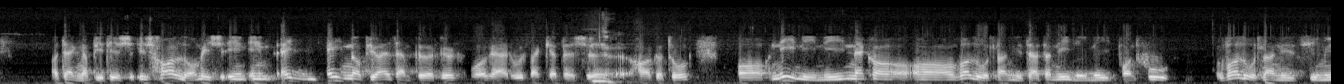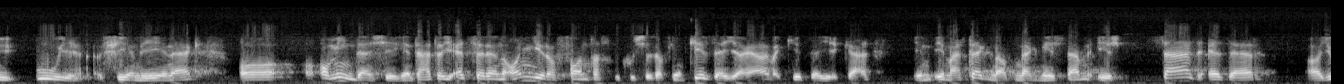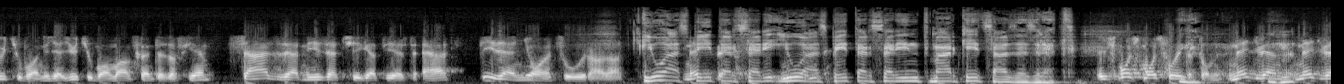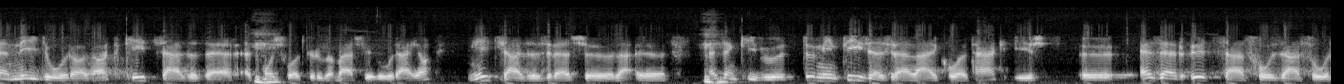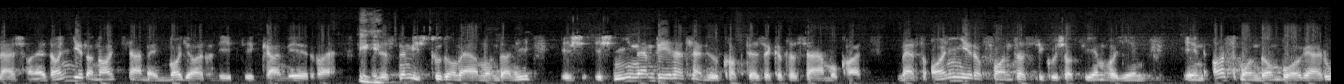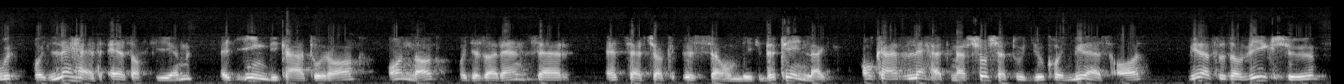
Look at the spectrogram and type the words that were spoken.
a tegnapit, és, és hallom, és én, én egy, egy napja ezen pörgök, bolgár úr, meg kedves uh, hallgatók, a 444-nek a, a valótlanul, tehát a 444.hu valótlanul című új filmjének a, a mindenségén. Tehát, hogy egyszerűen annyira fantasztikus ez a film. Képzelje el, vagy képzeljék el, én, én már tegnap megnéztem, és 100 ezer a YouTube-on, ugye YouTube-on van fönt ez a film, 100 ezer nézettséget ért el, 18 óra alatt. Juhász, Péter, szerint, Juhász Péter szerint már 200 ezret. És most, most folytatom. 40, 44 óra alatt 200 ezer, ez uh-huh. most volt körülbelül másfél órája, 400 ezeres, uh-huh. ezen kívül több mint 10 ezeren lájkolták, és 1500 hozzászólás van. Ez annyira nagy szám egy magyar léptékkel mérve, Igen. hogy ezt nem is tudom elmondani, és, és nem véletlenül kapta ezeket a számokat, mert annyira fantasztikus a film, hogy én, én azt mondom, bolgár úr, hogy lehet ez a film egy indikátora annak, hogy ez a rendszer egyszer csak összeomlik. De tényleg, akár lehet, mert sose tudjuk, hogy mi lesz az, mi lesz az a végső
